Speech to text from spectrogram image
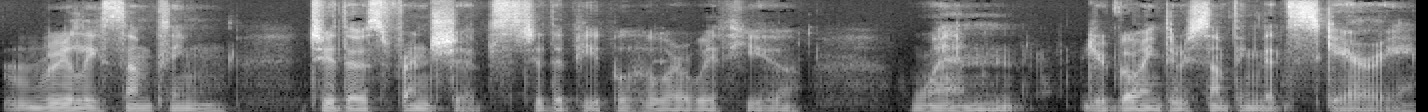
really something to those friendships, to the people who are with you when you're going through something that's scary.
